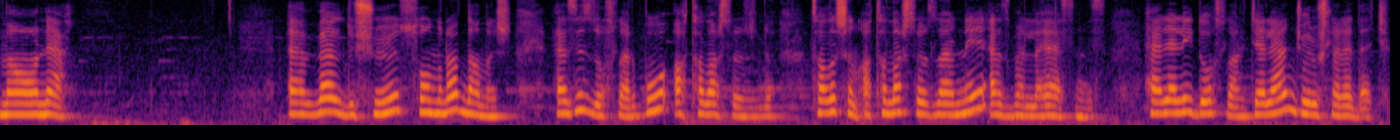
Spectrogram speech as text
Nanə. Əvvəl düşün, sonra danış. Əziz dostlar, bu atalar sözüdür. Çalışın atalar sözlərini əzbərləyəsiniz. Hələlik dostlar, gələn görüşlərə dək.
